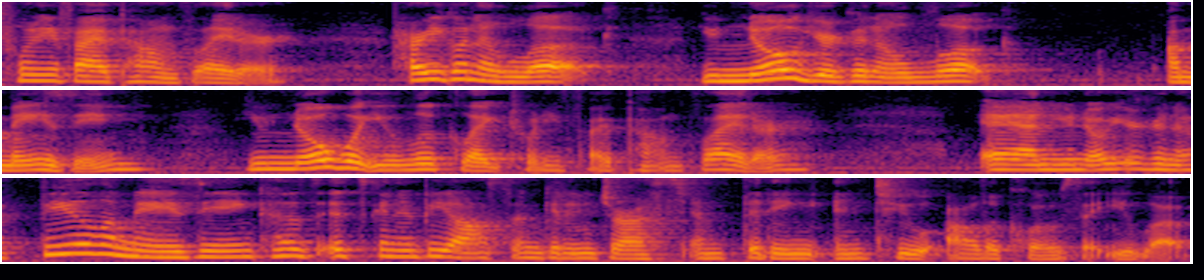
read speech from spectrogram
25 pounds later? How are you going to look? You know, you're going to look amazing you know what you look like 25 pounds lighter. And you know you're to feel amazing because it's to be awesome getting dressed and fitting into all the clothes that you love.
